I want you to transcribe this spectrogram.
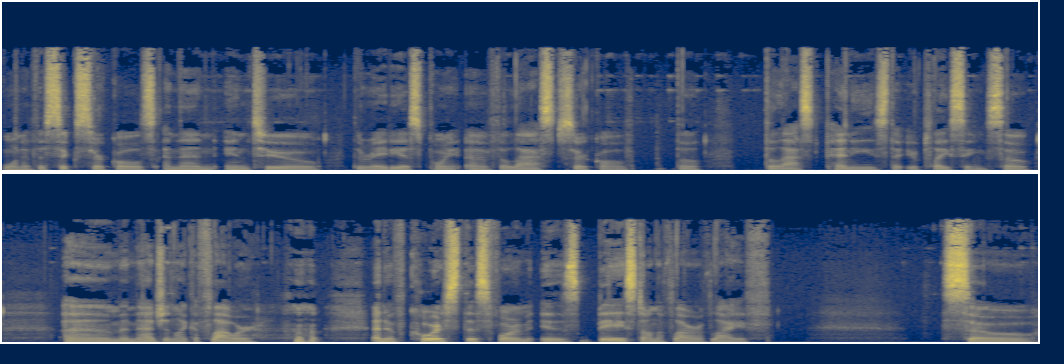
one of the six circles and then into the radius point of the last circle the the last pennies that you're placing. So um, imagine like a flower. and of course, this form is based on the flower of life. So,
